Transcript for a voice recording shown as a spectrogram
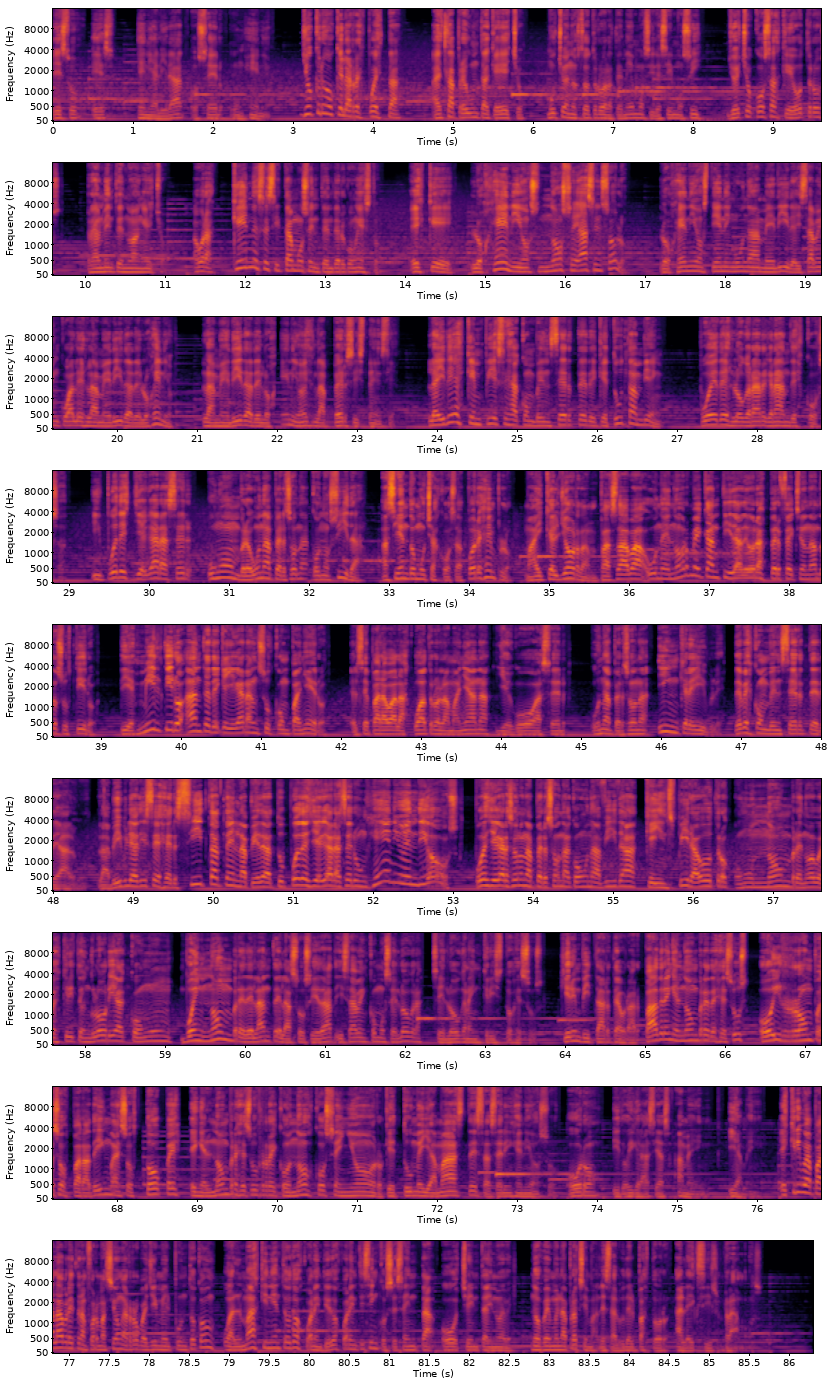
Eso es genialidad o ser un genio. Yo creo que la respuesta a esta pregunta que he hecho, muchos de nosotros la tenemos y decimos sí. Yo he hecho cosas que otros realmente no han hecho. Ahora, ¿qué necesitamos entender con esto? es que los genios no se hacen solos. Los genios tienen una medida y saben cuál es la medida de los genios. La medida de los genios es la persistencia. La idea es que empieces a convencerte de que tú también puedes lograr grandes cosas y puedes llegar a ser un hombre o una persona conocida haciendo muchas cosas. Por ejemplo, Michael Jordan pasaba una enorme cantidad de horas perfeccionando sus tiros. 10.000 tiros antes de que llegaran sus compañeros. Él se paraba a las 4 de la mañana, llegó a ser una persona increíble. Debes convencerte de algo. La Biblia dice, ejercítate en la piedad. Tú puedes llegar a ser un genio en Dios. Puedes llegar a ser una persona con una vida que inspira a otro, con un nombre nuevo escrito en gloria, con un buen nombre delante de la sociedad. ¿Y saben cómo se logra? Se logra en Cristo Jesús. Quiero invitarte a orar. Padre, en el nombre de Jesús, hoy rompo esos paradigmas, esos topes. En el nombre de Jesús reconozco, Señor, que tú me llamaste a ser ingenioso. Oro y doy gracias. Amén y amén. Escriba palabra de transformación arroba gmail.com o al más 502 42 45 60 89. Nos vemos en la próxima. Le saluda el pastor Alexis Ramos.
